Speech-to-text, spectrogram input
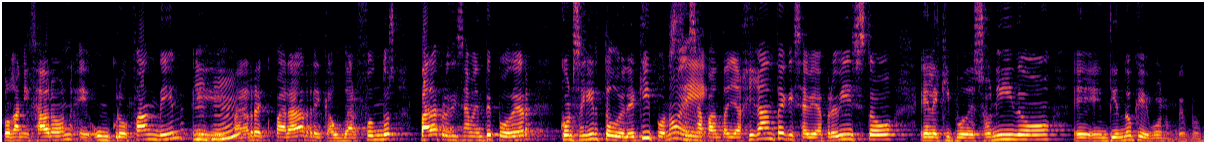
organizaron eh, un crowdfunding eh, para, rec- para recaudar fondos para precisamente poder conseguir todo el equipo, ¿no? Sí. Esa pantalla gigante que se había previsto, el equipo de sonido, eh, entiendo que, bueno, eh, todo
